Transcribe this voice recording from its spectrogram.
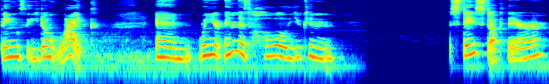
things that you don't like. And when you're in this hole, you can stay stuck there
